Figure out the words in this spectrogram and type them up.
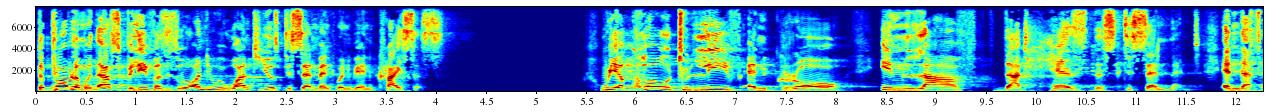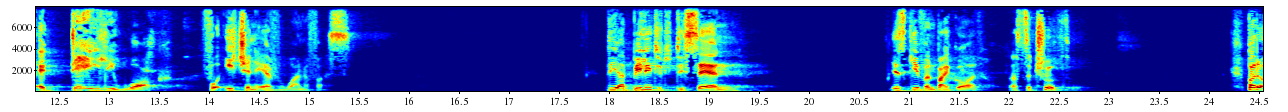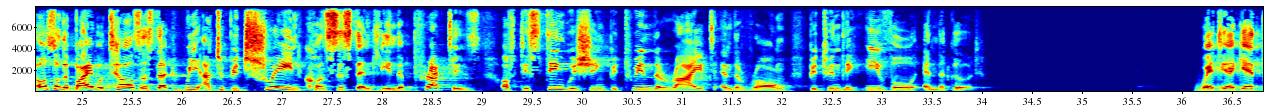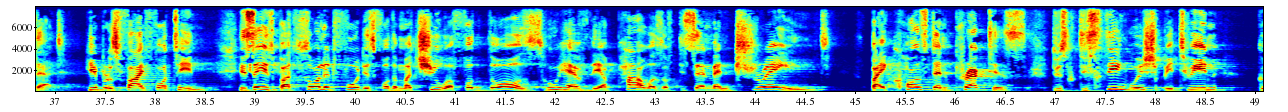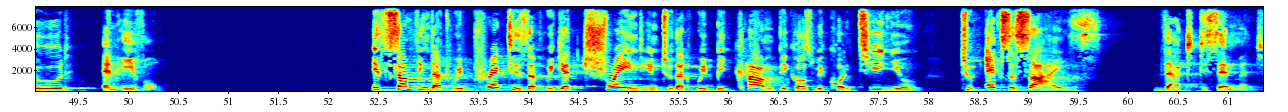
The problem with us believers is only we want to use discernment when we're in crisis. We are called to live and grow in love that has this discernment. And that's a daily walk for each and every one of us. The ability to discern is given by God. That's the truth. But also, the Bible tells us that we are to be trained consistently in the practice of distinguishing between the right and the wrong, between the evil and the good. Where do I get that? Hebrews 5:14. He says, "But solid food is for the mature, for those who have their powers of discernment trained by constant practice to distinguish between good and evil." It's something that we practice, that we get trained into, that we become because we continue to exercise that discernment.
